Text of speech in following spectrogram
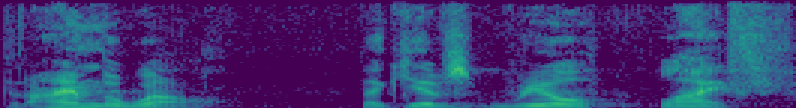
that I am the well that gives real life.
